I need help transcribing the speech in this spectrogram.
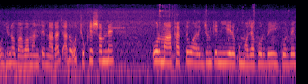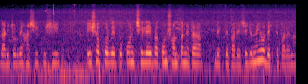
ওই জন্য বাবা মানতে নারাজ। আর ও চোখের সামনে ওর মা থাকতেও আরেকজনকে নিয়ে এরকম মজা করবে, এই করবে, গাড়ি চড়বে, হাসি খুশি, এইসব করবে, তো কোন ছেলে বা কোন সন্তান এটা দেখতে পারে? সেই জন্যই ও দেখতে পারে না।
